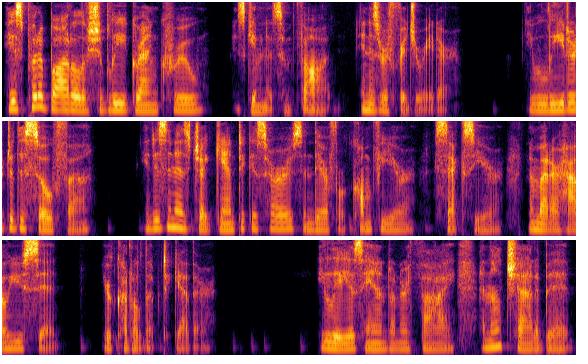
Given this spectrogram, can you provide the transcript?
He has put a bottle of Chablis Grand Cru, he's given it some thought, in his refrigerator. He will lead her to the sofa. It isn't as gigantic as hers and therefore comfier, sexier. No matter how you sit, you're cuddled up together. He lay his hand on her thigh and they'll chat a bit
